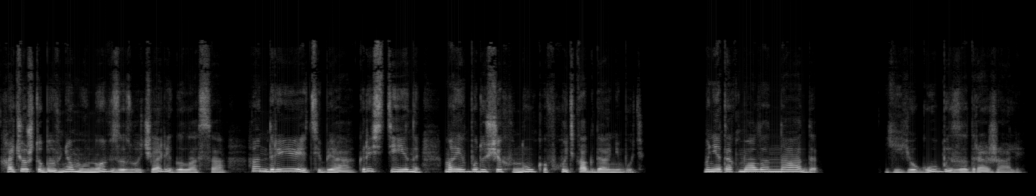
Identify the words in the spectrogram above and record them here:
Хочу, чтобы в нем вновь зазвучали голоса. Андрея, тебя, Кристины, моих будущих внуков, хоть когда-нибудь. Мне так мало надо. Ее губы задрожали.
